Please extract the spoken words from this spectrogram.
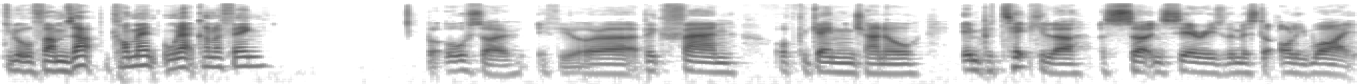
give it a little thumbs up, comment, all that kind of thing. But also, if you're a big fan of the gaming channel, in particular, a certain series with Mr. Oli White,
